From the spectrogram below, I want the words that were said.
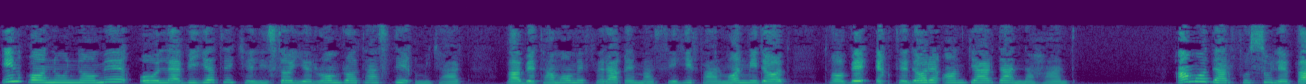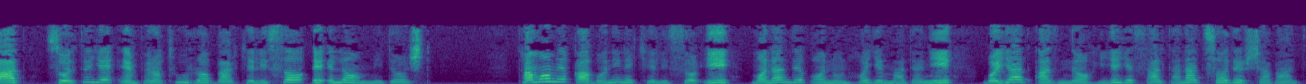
این قانوننامه اولویت کلیسای روم را تصدیق می کرد و به تمام فرق مسیحی فرمان می‌داد تا به اقتدار آن گردن نهند اما در فصول بعد سلطه امپراتور را بر کلیسا اعلام می داشت تمام قوانین کلیسایی مانند قانونهای مدنی باید از ناحیه سلطنت صادر شوند.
